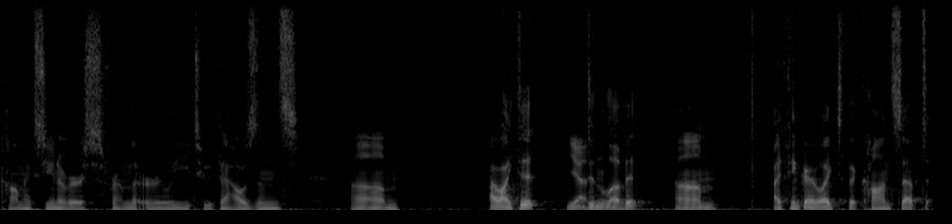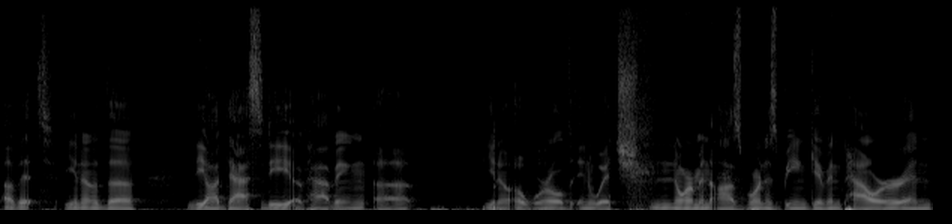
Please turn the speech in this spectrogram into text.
comics universe from the early 2000s. Um, I liked it. Yeah. Didn't love it. Um, I think I liked the concept of it. You know the the audacity of having uh, you know a world in which Norman Osborn is being given power and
